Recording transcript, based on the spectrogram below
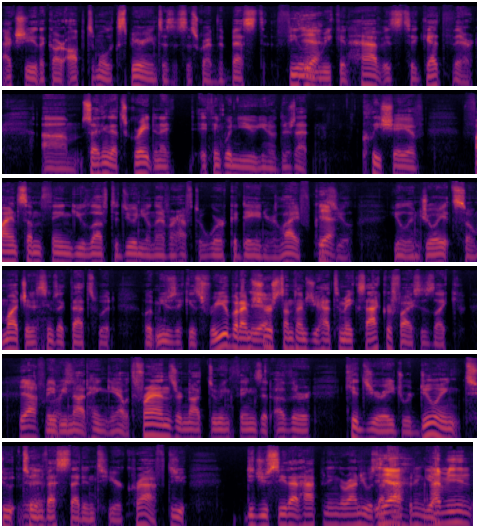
actually like our optimal experience, as it's described. The best feeling Yeah. we can have is to get there. Um, so I think that's great. And I, I think when you, you know, there's that cliche of find something you love to do and you'll never have to work a day in your life because Yeah. you'll you'll enjoy it so much and it seems like that's what what music is for you but i'm Yeah. sure sometimes you had to make sacrifices like Yeah, maybe course. not hanging out with friends or not doing things that other kids your age were doing to to Yeah. invest that into your craft. Did you did you see that happening around you? Was that happening? yeah. I mean,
